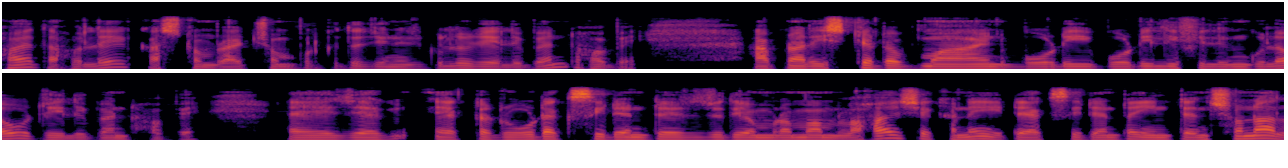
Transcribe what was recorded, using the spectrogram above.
হয় তাহলে কাস্টম রাইট সম্পর্কিত জিনিসগুলো রেলিভেন্ট হবে। আপনার state of mind, body, bodily feeling গুলাও রিলেভেন্ট হবে। এই যে একটা রোড অ্যাক্সিডেন্টের যদি আমরা মামলা হয় সেখানে এটা অ্যাক্সিডেন্টটা ইন্টেনশনাল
